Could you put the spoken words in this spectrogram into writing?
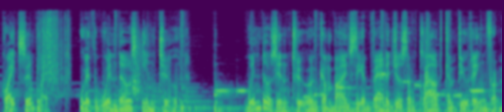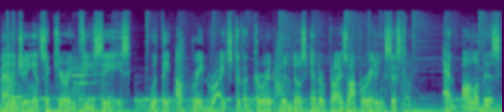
Quite simply, with Windows Intune. Windows Intune combines the advantages of cloud computing for managing and securing PCs with the upgrade rights to the current Windows Enterprise operating system and all of this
